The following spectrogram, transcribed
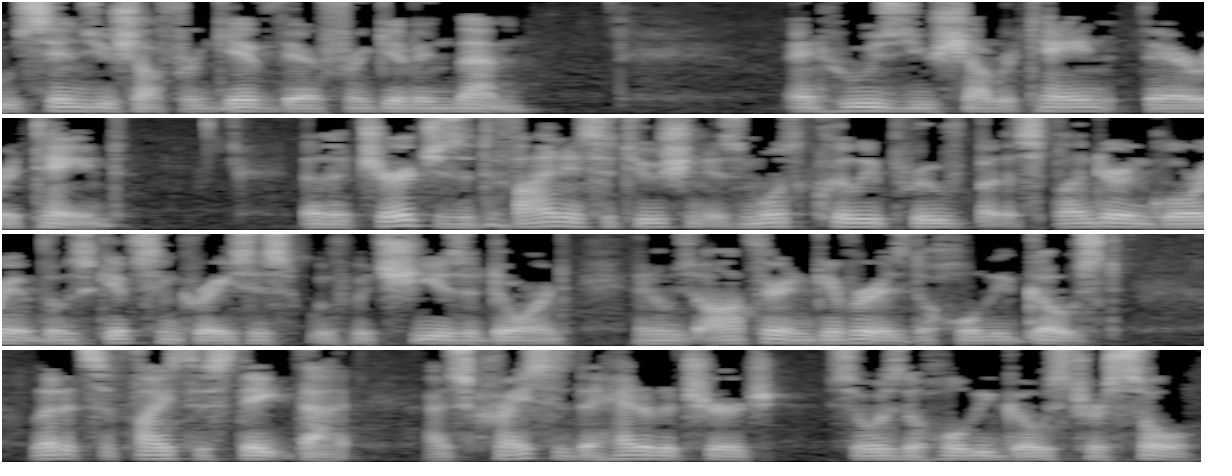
whose sins you shall forgive, they are forgiven them, and whose you shall retain, they are retained. That the Church is a divine institution is most clearly proved by the splendor and glory of those gifts and graces with which she is adorned, and whose author and giver is the Holy Ghost. Let it suffice to state that, as Christ is the head of the Church, so is the Holy Ghost her soul.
